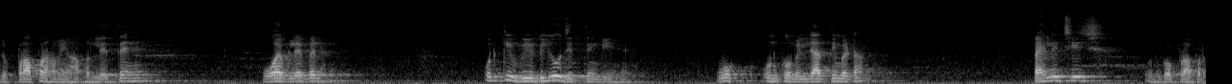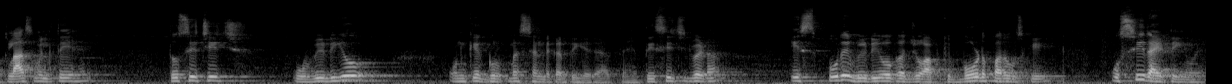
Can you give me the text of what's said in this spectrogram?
जो प्रॉपर हम यहाँ पर लेते हैं वो अवेलेबल हैं। उनकी वीडियो जितनी भी हैं, वो उनको मिल जाती बेटा। पहली चीज़, उनको प्रॉपर क्लास मिलती है। दूसरी चीज़, वो वीडियो उनके ग्रुप में सेंड कर दिए जाते हैं। तीसरी चीज़ बेटा, इस पूरे वीडियो का जो आपके बोर्ड पर उसकी, उसी राइटिंग में,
